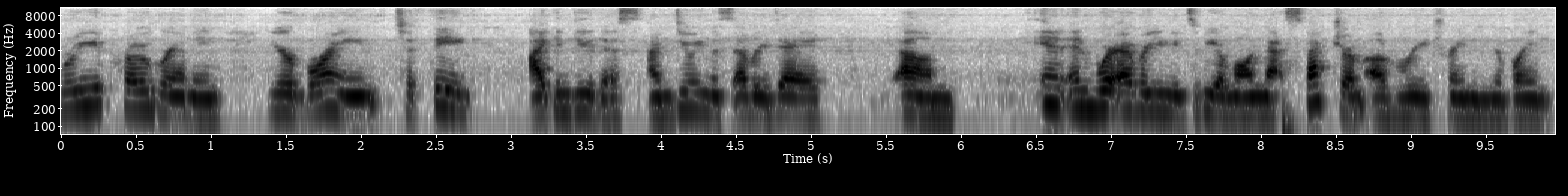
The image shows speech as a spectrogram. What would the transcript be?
reprogramming your brain to think, I can do this. I'm doing this every day. Um, and, and wherever you need to be along that spectrum of retraining your brain.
